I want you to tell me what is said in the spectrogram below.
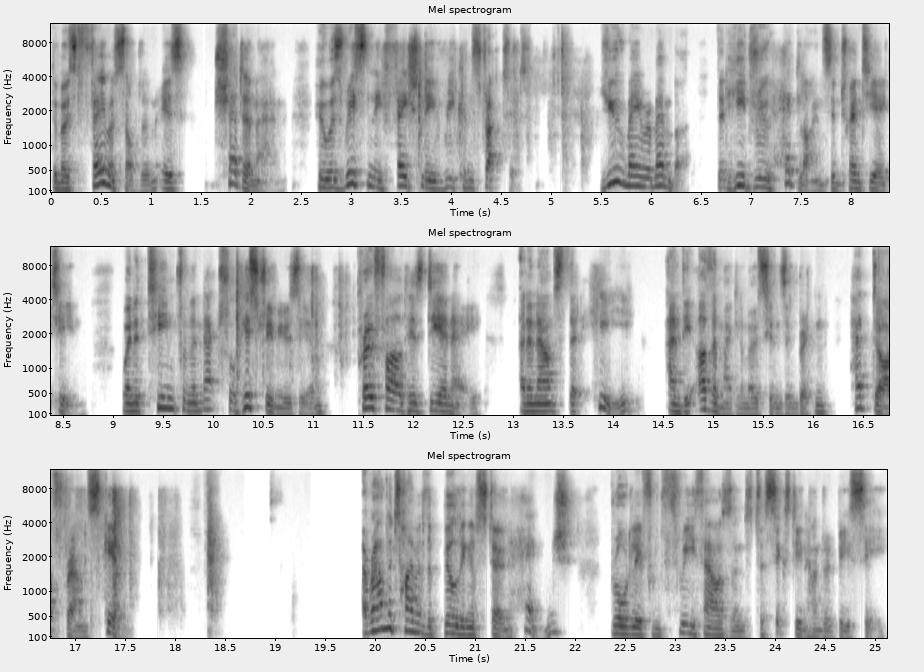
The most famous of them is Cheddar Man, who was recently facially reconstructed. You may remember that he drew headlines in 2018 when a team from the Natural History Museum profiled his DNA and announced that he and the other Maglemosians in Britain had dark brown skin. Around the time of the building of Stonehenge, broadly from 3000 to 1600 BC,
